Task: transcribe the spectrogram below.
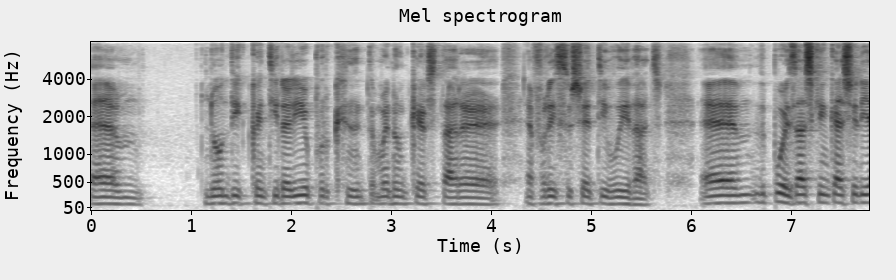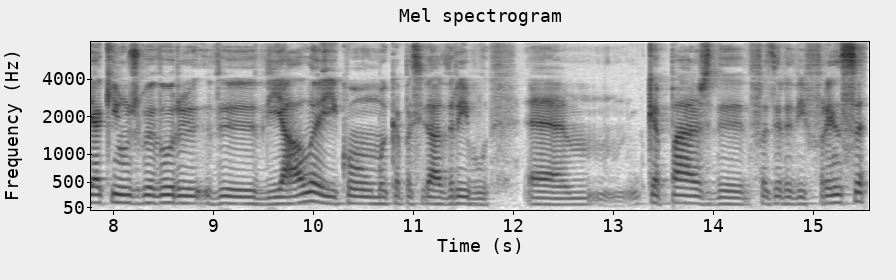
Um, não digo quem tiraria porque também não quero estar a, a ferir suscetibilidades. Um, depois, acho que encaixaria aqui um jogador de, de ala e com uma capacidade de drible um, capaz de fazer a diferença.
